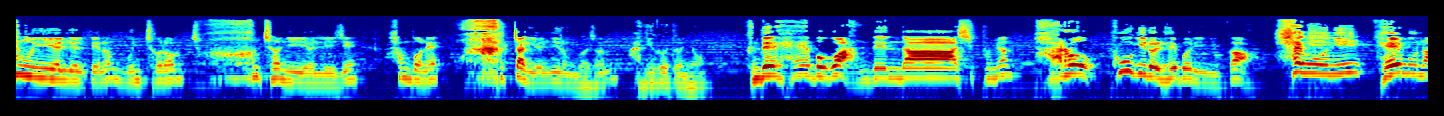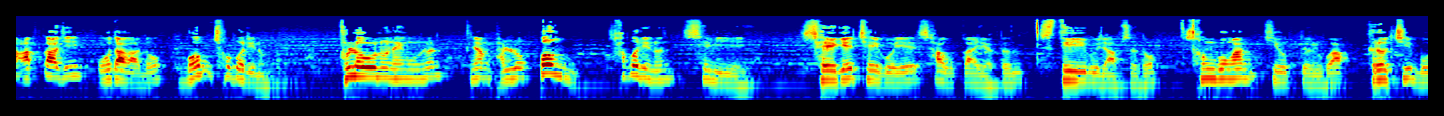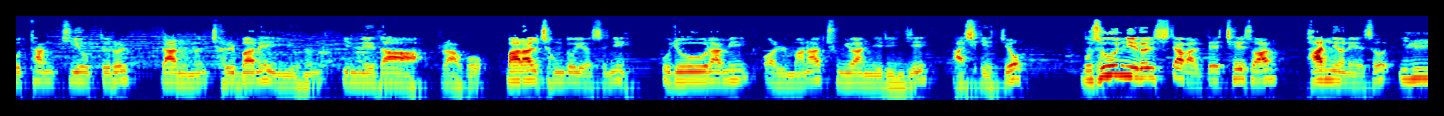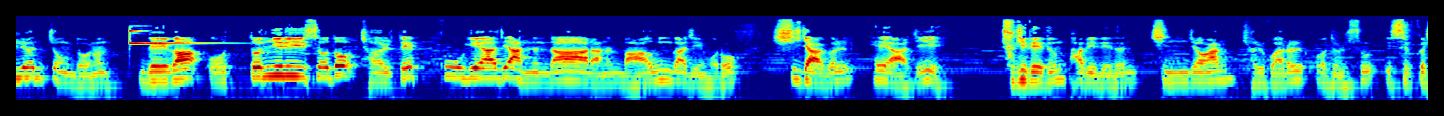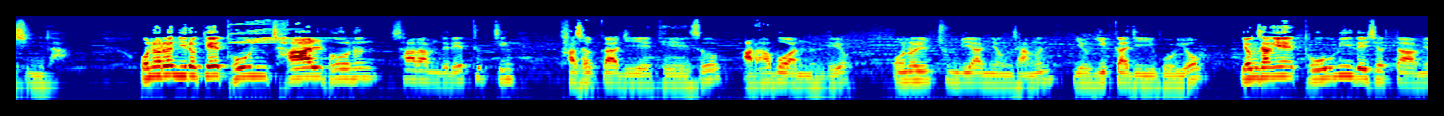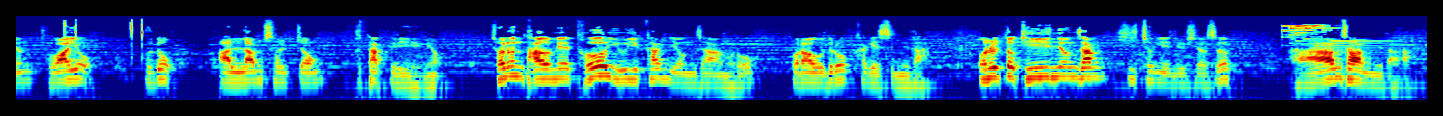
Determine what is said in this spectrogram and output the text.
행운이 열릴 때는 문처럼 천천히 열리지 한 번에 활짝 열리는 것은 아니거든요. 근데 해보고 안 된다 싶으면 바로 포기를 해버리니까 행운이 대문 앞까지 오다가도 멈춰버리는 겁니다. 불러오는 행운을 그냥 발로 뻥 차버리는 셈이에요. 세계 최고의 사업가였던 스티브 잡스도 성공한 기업들과 그렇지 못한 기업들을 나누는 절반의 이유는 인내다 라고 말할 정도였으니 꾸준함이 얼마나 중요한 일인지 아시겠죠? 무슨 일을 시작할 때 최소한 반년에서 1년 정도는 내가 어떤 일이 있어도 절대 포기하지 않는다라는 마음가짐으로 시작을 해야지 죽이 되든 밥이 되든 진정한 결과를 얻을 수 있을 것입니다. 오늘은 이렇게 돈 잘 버는 사람들의 특징 다섯 가지에 대해서 알아보았는데요. 오늘 준비한 영상은 여기까지이고요. 영상에 도움이 되셨다면 좋아요, 구독, 알람 설정 부탁드리며 저는 다음에 더 유익한 영상으로 돌아오도록 하겠습니다. 오늘도 긴 영상 시청해 주셔서 감사합니다.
